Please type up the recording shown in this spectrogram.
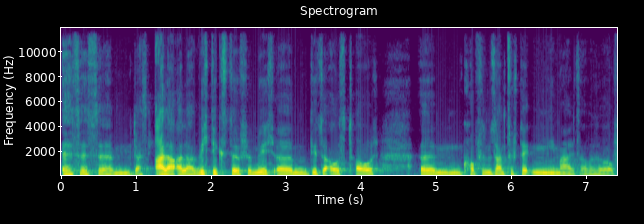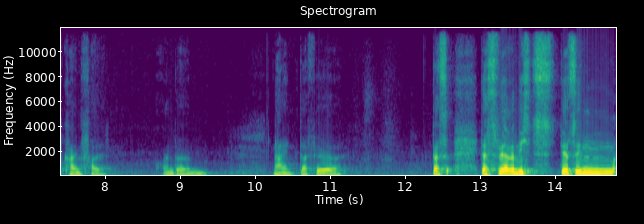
es ist ähm, das Aller, Allerwichtigste für mich, ähm, dieser Austausch. Ähm, Kopf in den Sand zu stecken, niemals, aber so auf keinen Fall. Und ähm, nein, dafür, das, das wäre nicht der Sinn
